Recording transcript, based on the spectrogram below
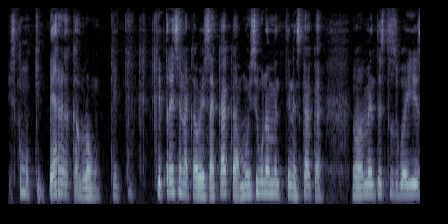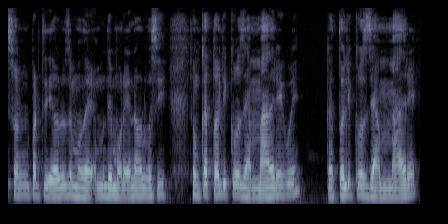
Es como que verga, cabrón. ¿Qué, qué, traes en la cabeza? Caca. Muy seguramente tienes caca. Normalmente estos güeyes son partidarios de, de Morena o algo así. Son católicos de a madre, güey. Católicos de a madre.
